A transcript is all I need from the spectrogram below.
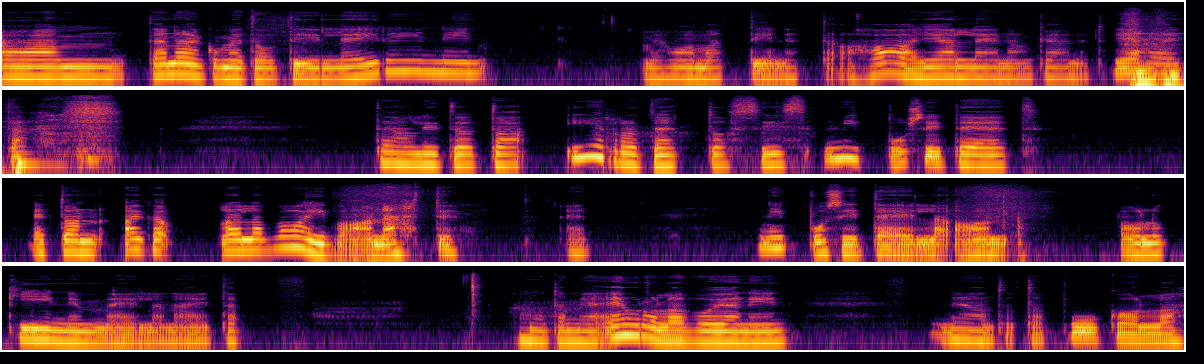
Ähm, tänään kun me tultiin leiriin, niin me huomattiin, että ahaa, jälleen on käynyt vieraita. Tämä oli tota, irrotettu siis nippusiteet, että on aika lailla vaivaa nähty. Et nippusiteillä on ollut kiinni meillä näitä muutamia eurolavoja, niin ne on tota puukolla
